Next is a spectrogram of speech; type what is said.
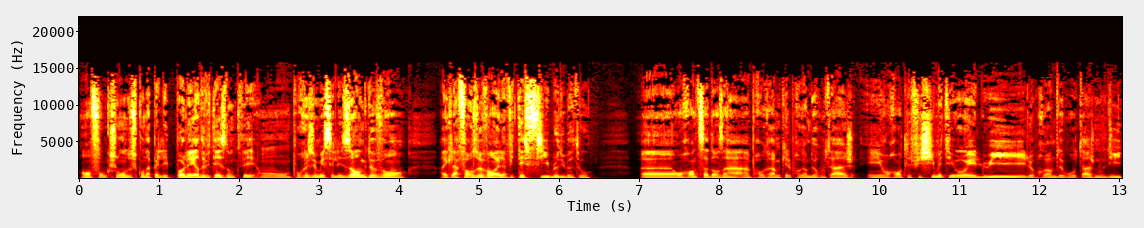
en fonction de ce qu'on appelle les polaires de vitesse, donc les, on, pour résumer c'est les angles de vent avec la force de vent et la vitesse cible du bateau. Euh, on rentre ça dans un, un programme qui est le programme de routage et on rentre les fichiers météo et lui le programme de routage nous dit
